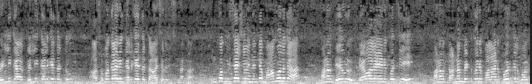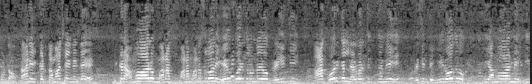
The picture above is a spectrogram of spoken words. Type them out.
పెళ్ళి పెళ్ళి కలిగేటట్టు ఆ శుభకార్యం కలిగేటట్టు ఆశీర్వదిస్తుందంట. ఇంకొక విశేషం ఏంటంటే మామూలుగా మనం దేవుడు దేవాలయానికి వచ్చి మనం దండం పెట్టుకుని ఫలాని కోరికలు కోరుకుంటాం. కానీ ఇక్కడ తమాషా ఏంటంటే ఇక్కడ అమ్మవారు మన మన మనసులోని ఏ కోరికలు ఉన్నాయో గ్రహించి ఆ కోరికలు నెరవేర్చుతుందని ప్రసిద్ధి. ఈ రోజు ఈ అమ్మవారిని ఈ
